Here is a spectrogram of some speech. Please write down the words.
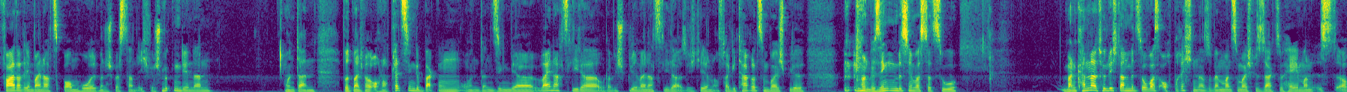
Vater den Weihnachtsbaum holt, meine Schwester und ich, wir schmücken den dann. Und dann wird manchmal auch noch Plätzchen gebacken und dann singen wir Weihnachtslieder oder wir spielen Weihnachtslieder. Also ich gehe dann auf der Gitarre zum Beispiel und wir singen ein bisschen was dazu man kann natürlich dann mit sowas auch brechen. Also wenn man zum Beispiel sagt, so hey, man isst äh,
